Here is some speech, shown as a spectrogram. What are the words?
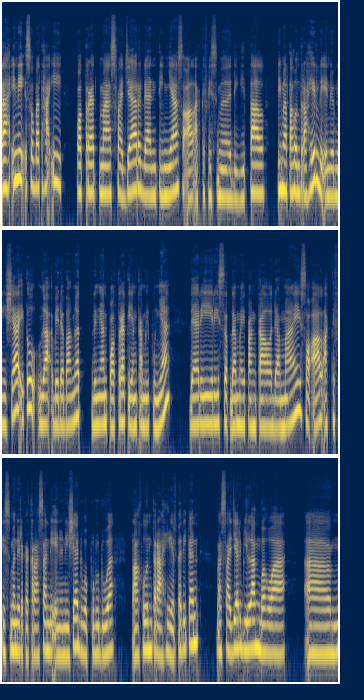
Nah, ini Sobat HI, potret Mas Fajar dan timnya soal aktivisme digital lima tahun terakhir di Indonesia itu nggak beda banget dengan potret yang kami punya dari riset Damai Pangkal Damai soal aktivisme dari kekerasan di Indonesia 22 tahun terakhir. Tadi kan Mas Fajar bilang bahwa em,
